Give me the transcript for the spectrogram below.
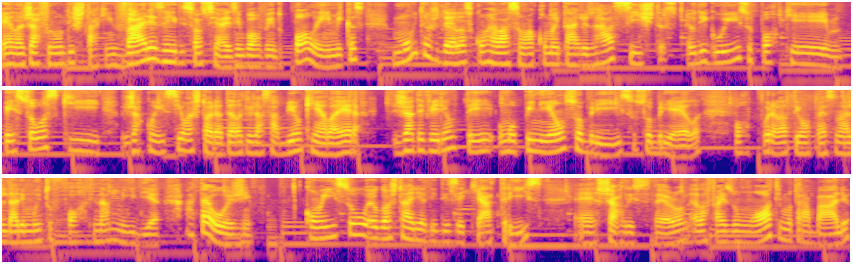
ela já foi um destaque em várias redes sociais envolvendo polêmicas, muitas delas com relação a comentários racistas. Eu digo isso porque pessoas que já conheciam a história dela, que já sabiam quem ela era, já deveriam ter uma opinião sobre isso, sobre ela, por, por ela ter uma personalidade muito forte na mídia, até hoje. Com isso, eu gostaria de dizer que a atriz, é, Charlize Theron, ela faz um ótimo trabalho,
